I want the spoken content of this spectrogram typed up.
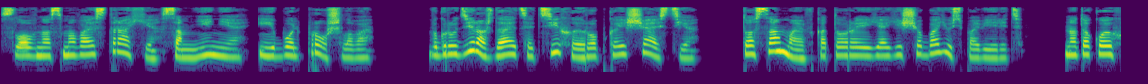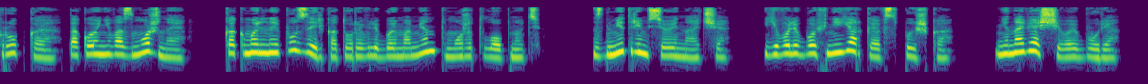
словно смывая страхи, сомнения и боль прошлого. В груди рождается тихое робкое счастье, то самое, в которое я еще боюсь поверить, но такое хрупкое, такое невозможное, как мыльный пузырь, который в любой момент может лопнуть. С Дмитрием все иначе. Его любовь не яркая вспышка, не навязчивая буря,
